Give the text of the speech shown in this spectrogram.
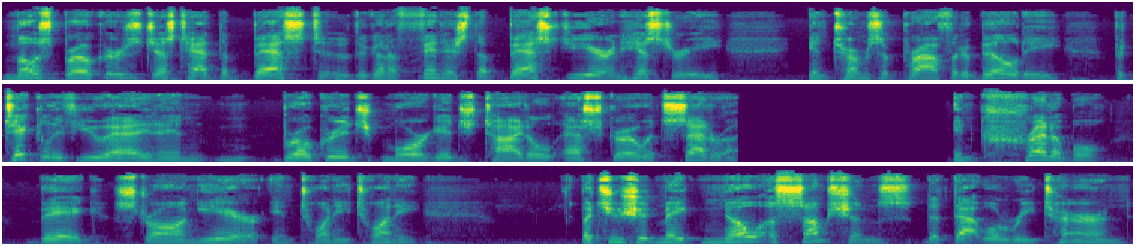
most brokers just had the best, they're going to finish the best year in history in terms of profitability, particularly if you add in brokerage, mortgage, title, escrow, etc. Incredible, big, strong year in 2020. But you should make no assumptions that that will return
